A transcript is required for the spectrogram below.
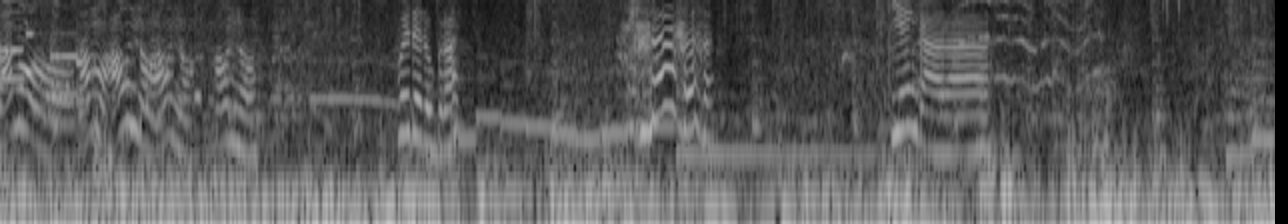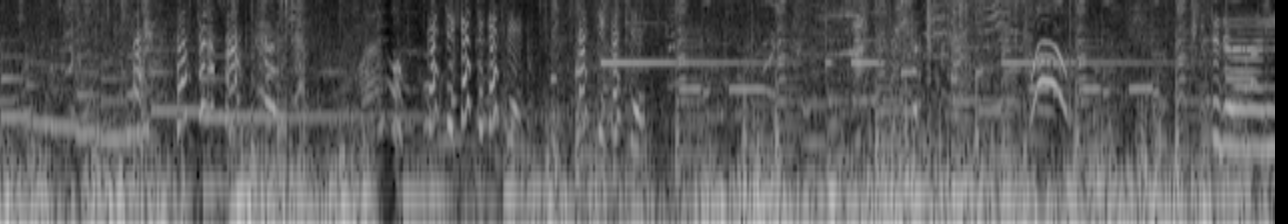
Vamos, vamos, aún no, aún no, aún no. Puede lograr. ¿Quién gana? casi, casi, casi. Casi, casi. ¡Tudun!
